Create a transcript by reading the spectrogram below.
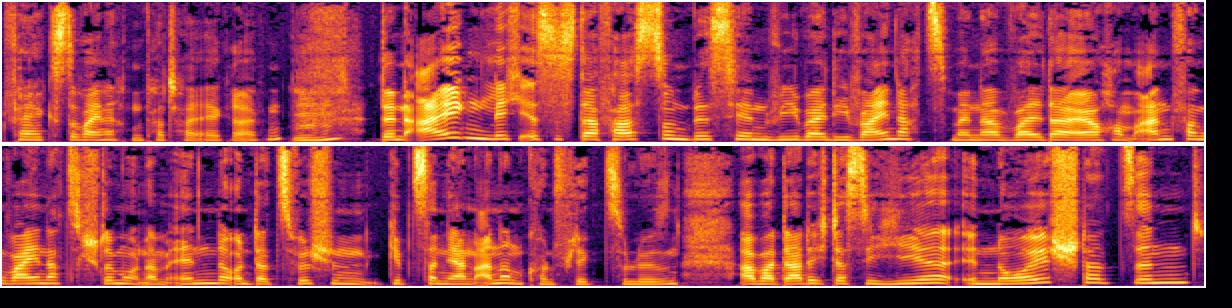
verhexte Weihnachten Partei ergreifen. Denn eigentlich ist es da fast so ein bisschen wie bei die Weihnachtsmänner, weil da ja auch am Anfang Weihnachtsstimme und am Ende und dazwischen gibt's dann ja einen anderen Konflikt zu lösen. Aber dadurch, dass sie hier in Neustadt sind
